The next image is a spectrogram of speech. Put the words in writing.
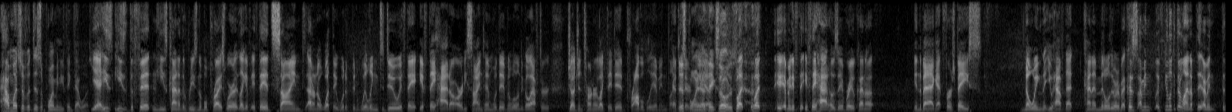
How much of a disappointment you think that was? Yeah, he's he's the fit and he's kind of the reasonable price. Where like if, if they had signed, I don't know what they would have been willing to do if they if they had already signed him. Would they have been willing to go after Judge and Turner like they did? Probably. I mean, like At this point, yeah. I think so. But but I mean, if they, if they had Jose Abreu kind of in the bag at first base, knowing that you have that kind of middle of the order back. Because I mean, if you look at their lineup, they, I mean, the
